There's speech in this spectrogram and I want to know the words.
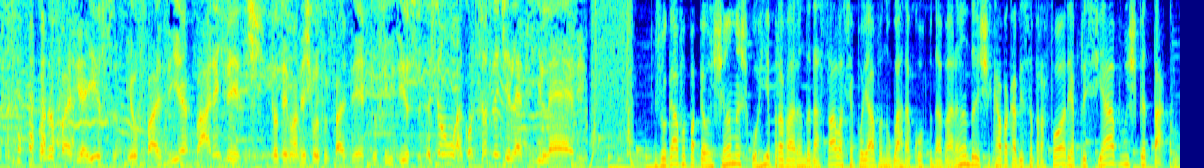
quando eu fazia isso, eu fazia várias vezes. Então teve uma vez que eu fui fazer, que eu fiz isso, aconteceu um acidente de leve, de leve. Jogava o papel em chamas, corria para a varanda da sala, se apoiava no guarda-corpo da varanda, esticava a cabeça para fora e apreciava o espetáculo.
